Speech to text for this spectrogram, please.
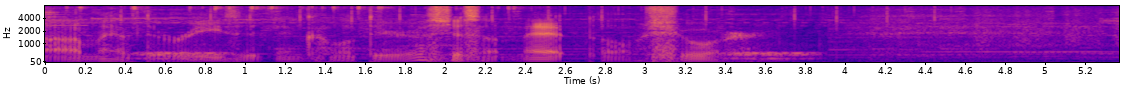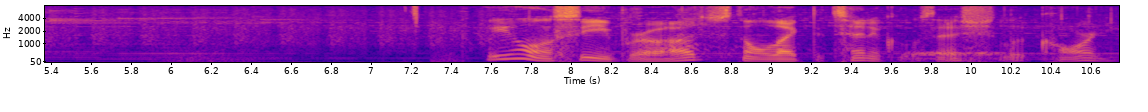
I'm gonna have to raise it and come up there. That's just a map, though. Sure. We gonna see, bro. I just don't like the tentacles. That shit look corny.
